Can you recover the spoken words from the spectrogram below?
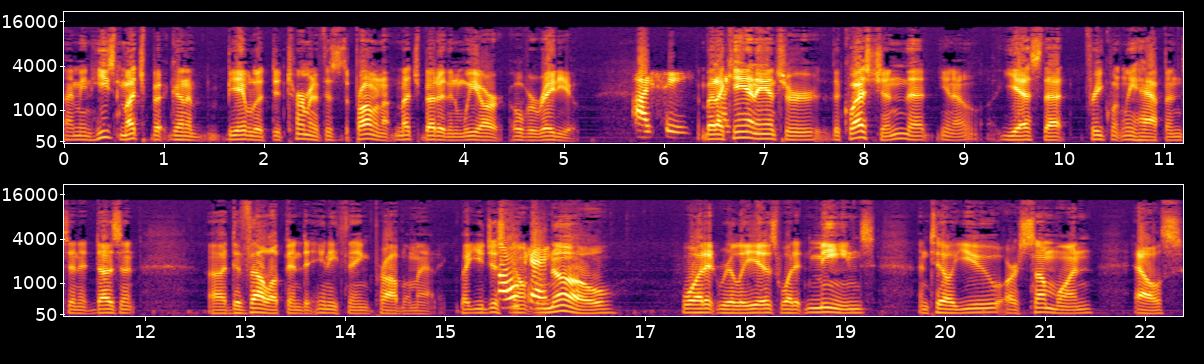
I mean, he's much be- going to be able to determine if this is a problem or not much better than we are over radio. I see. But I can answer the question that you know, yes, that frequently happens, and it doesn't uh, develop into anything problematic. But you just Okay. don't know what it really is, what it means, until you or someone else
